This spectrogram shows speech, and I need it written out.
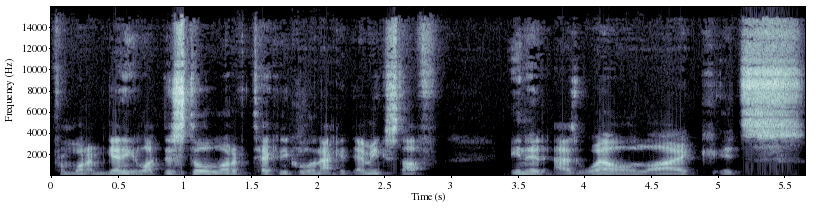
from what I'm getting, like there's still a lot of technical and academic stuff in it as well. Like it's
